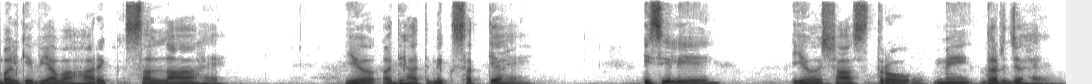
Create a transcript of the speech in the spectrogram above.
बल्कि व्यावहारिक सलाह है। यह आध्यात्मिक सत्य है। इसीलिए यह शास्त्रों में दर्ज है।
